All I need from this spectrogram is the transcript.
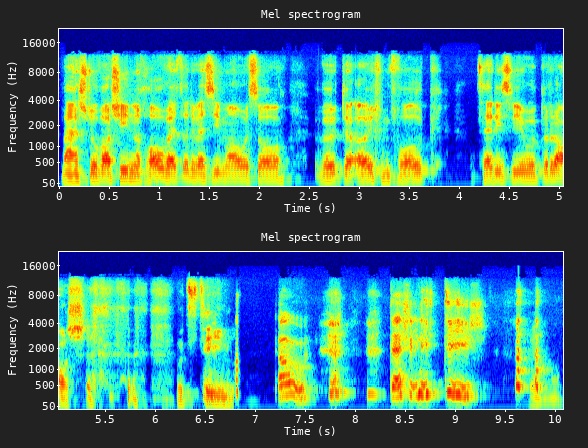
Wärst du wahrscheinlich auch, oder? wenn sie mal so würden euch im Volk Zeriswil überraschen und das Team. Oh, definitiv. Genau.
